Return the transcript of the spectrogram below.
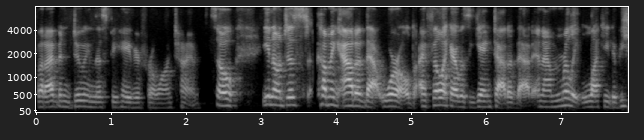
but I've been doing this behavior for a long time. So, you know, just coming out of that world, I feel like I was yanked out of that. And I'm really lucky to be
